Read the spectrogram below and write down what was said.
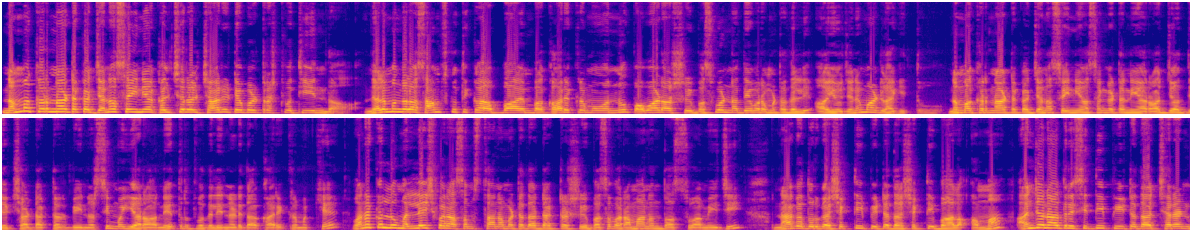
ನಮ್ಮ Karnataka Janasainya cultural charitable trust ವತಿಯಿಂದ ನೆಲಮಂಗಲ ಸಾಂಸ್ಕೃತಿಕ ಹಬ್ಬ ಎಂಬ ಕಾರ್ಯಕ್ರಮವನ್ನು ಪವಾಡ ಶ್ರೀ ಬಸವಣ್ಣ ದೇವರ ಮಠದಲ್ಲಿ ಆಯೋಜನೆ ಮಾಡಲಾಗಿತ್ತು. ನಮ್ಮ ಕರ್ನಾಟಕ ಜನಸೈನ್ಯ ಸಂಘಟನೆಯ ರಾಜ್ಯಾಧ್ಯಕ್ಷ ಡಾಕ್ಟರ್ ಬಿ ನರಸಿಂಹಯ್ಯರ ನೇತೃತ್ವದಲ್ಲಿ ನಡೆದ ಕಾರ್ಯಕ್ರಮಕ್ಕೆ ವನಕಲ್ಲು ಮಲ್ಲೇಶ್ವರ ಸಂಸ್ಥಾನ ಮಠದ ಡಾಕ್ಟರ್ ಶ್ರೀ ಬಸವ ರಮಾನಂದ ಸ್ವಾಮೀಜಿ, ನಾಗದುರ್ಗ ಶಕ್ತಿಪೀಠದ ಶಕ್ತಿಬಾಲ ಅಮ್ಮ, ಅಂಜನಾದ್ರಿ ಸಿದ್ದಿಪೀಠದ ಚರಣ್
